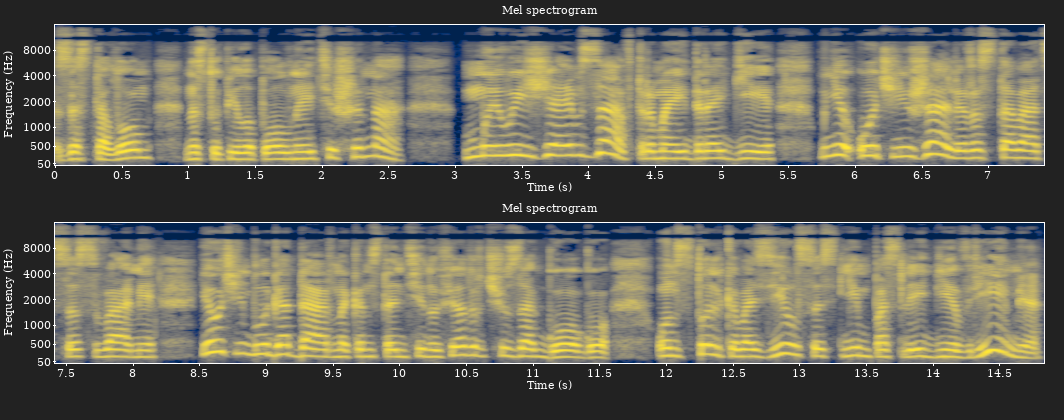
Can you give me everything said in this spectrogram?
За столом наступила полная тишина. «Мы уезжаем завтра, мои дорогие. Мне очень жаль расставаться с вами. Я очень благодарна Константину Федоровичу за Гогу. Он столько возился с ним последнее время»,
